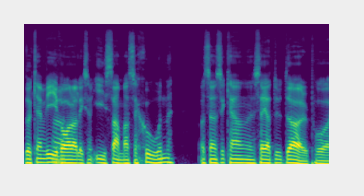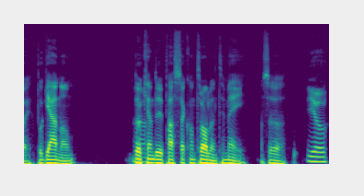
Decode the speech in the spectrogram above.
Då kan vi Ja. vara liksom i samma session, och sen så kan, säga att du dör på, på Ganon. Då Ja. kan du passa kontrollen till mig, och så Jo.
